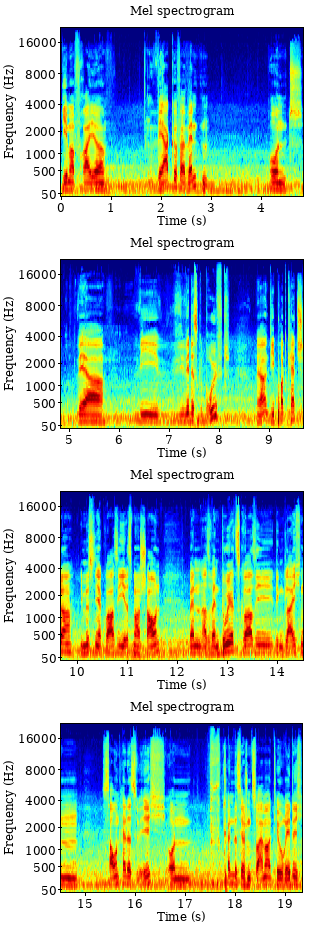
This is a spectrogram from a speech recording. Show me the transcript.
GEMA-freie Werke verwenden. Und wer, wie, wie wird es geprüft? Ja, die Podcatcher, die müssen ja quasi jedes Mal schauen, wenn, also wenn du jetzt quasi den gleichen Sound hättest wie ich und können das ja schon zweimal theoretisch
